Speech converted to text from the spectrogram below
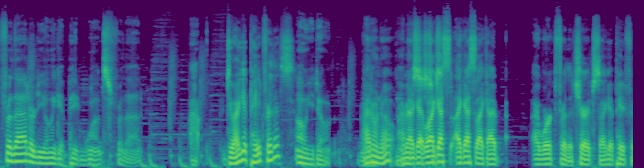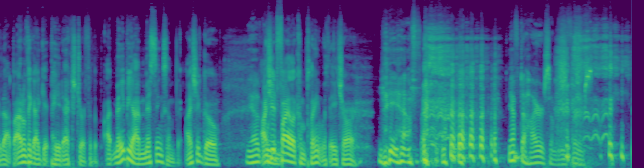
for that, or do you only get paid once for that? Uh, do I get paid for this? Oh, you don't. I don't know. No, I mean, I is well. I guess I guess like I I work for the church, so I get paid for that. But I don't think I get paid extra for the. I- Maybe I'm missing something. I should go. Yeah, I should file a complaint with HR. They have. you have to hire somebody first.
